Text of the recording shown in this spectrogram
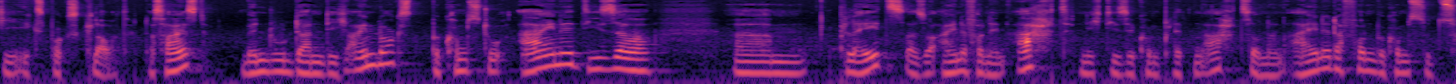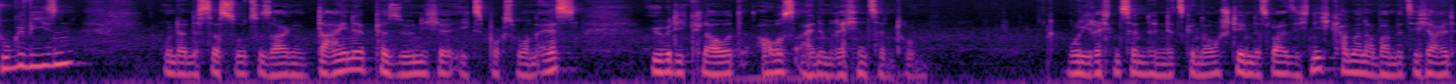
die Xbox Cloud. Das heißt, wenn du dann dich einloggst, bekommst du eine dieser ähm, Plates, also eine von den acht, nicht diese kompletten acht, sondern eine davon bekommst du zugewiesen und dann ist das sozusagen deine persönliche Xbox One S über die Cloud aus einem Rechenzentrum. Wo die Rechenzentren jetzt genau stehen, das weiß ich nicht, kann man aber mit Sicherheit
